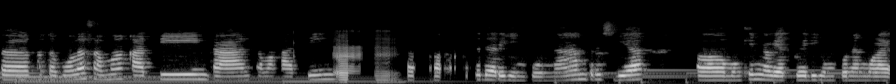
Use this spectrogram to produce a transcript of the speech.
uh, ketemu lah sama kating kan sama kating. Uh, itu dari himpunan terus dia uh, mungkin ngelihat gue di himpunan mulai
